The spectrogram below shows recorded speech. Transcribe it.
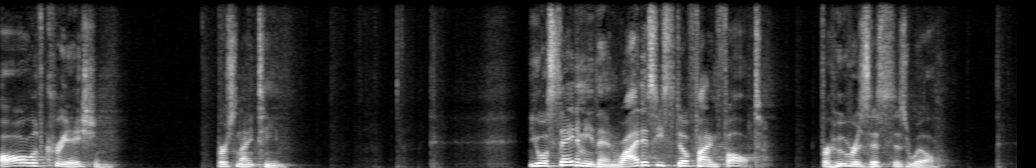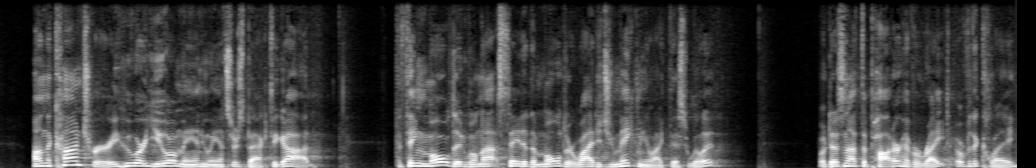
all of creation. Verse 19. You will say to me then, why does he still find fault? For who resists his will? On the contrary, who are you, O man, who answers back to God? The thing molded will not say to the molder, Why did you make me like this, will it? Or does not the potter have a right over the clay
